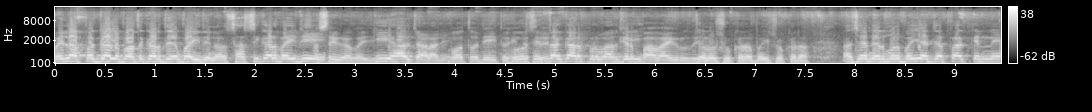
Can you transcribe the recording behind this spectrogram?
ਪਹਿਲਾਂ ਆਪਾਂ ਗੱਲਬਾਤ ਕਰਦੇ ਆਂ ਬਾਈ ਦੇ ਨਾਲ। ਸਤਿ ਸ਼੍ਰੀ ਅਕਾਲ ਬਾਈ ਜੀ। ਸਤਿ ਸ੍ਰੀ ਅਕਾਲ ਬਾਈ ਜੀ। ਕੀ ਹਾਲ ਚਾਲ ਆ ਜੀ? ਬਹੁਤ ਵਧੀਆ ਜੀ ਤੁਸੀਂ ਹੋਰ ਸਿੱਧਾ ਘਰ ਪਰਿਵਾਰ ਜੀ ਕਿਰਪਾ ਵਾਹਿਗੁਰੂ ਦੀ। ਚਲੋ ਸ਼ੁਕਰ ਆ ਬਾਈ ਸ਼ੁਕਰ ਆ। ਅੱਛਾ ਨਿਰਮਲ ਬਾਈ ਅੱਜ ਆਪਾਂ ਕਿੰਨੇ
